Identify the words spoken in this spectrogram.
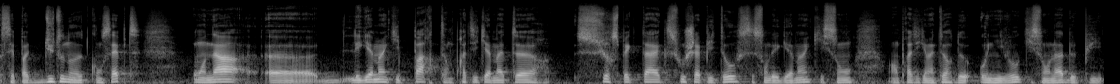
c'est pas du tout dans notre concept. On a euh, les gamins qui partent en pratique amateur sur spectacle, sous chapiteau, ce sont des gamins qui sont en pratique amateur de haut niveau, qui sont là depuis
